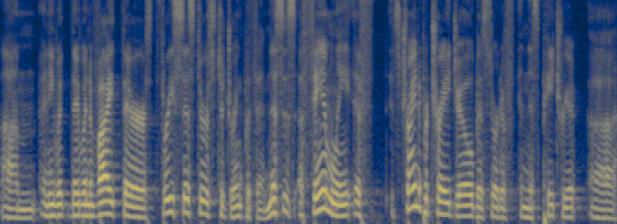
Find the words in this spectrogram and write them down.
Um, and he would, they would invite their three sisters to drink with them. This is a family, if it's trying to portray Job as sort of in this patriot, uh,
